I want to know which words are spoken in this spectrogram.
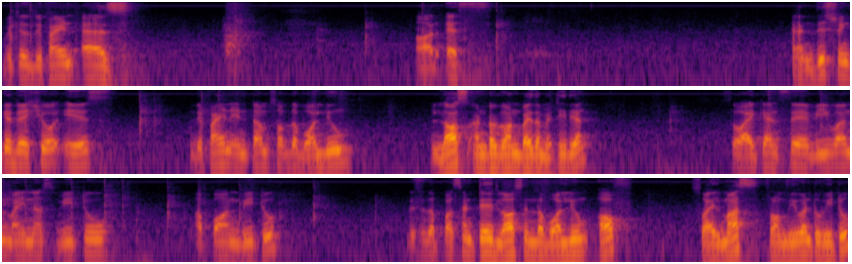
which is defined as R s and this shrinkage ratio is defined in terms of the volume loss undergone by the material. So, I can say V 1 minus V 2 upon V 2 this is the percentage loss in the volume of soil mass from V 1 to V 2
